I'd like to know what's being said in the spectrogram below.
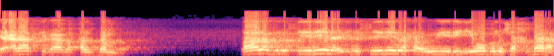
icraabti baaba qaldanba qaala ibnu siriina ibnu siriin waxa uu yidhi iyo wabnu sakbara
